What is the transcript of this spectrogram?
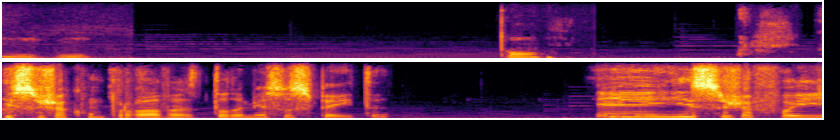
uhum. Bom, isso já comprova toda a minha suspeita. E isso já foi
